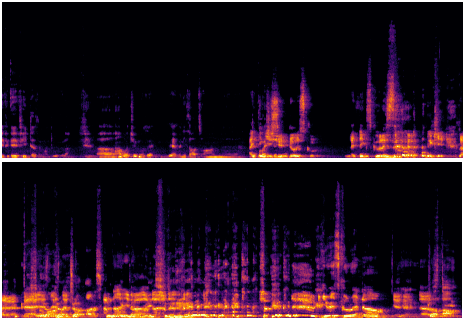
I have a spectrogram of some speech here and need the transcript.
If, if he doesn't want to work lah. Uh, how about you, Mosaic? Do you have any thoughts on? Uh, I the think you question? shouldn't go to school. I think school is okay. No, no, no. no that's, Drop, that's drop, out of school. I'm not, You know, I'm not. I'm not if you're in school right now, yeah, Yeah. um, Drop out.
